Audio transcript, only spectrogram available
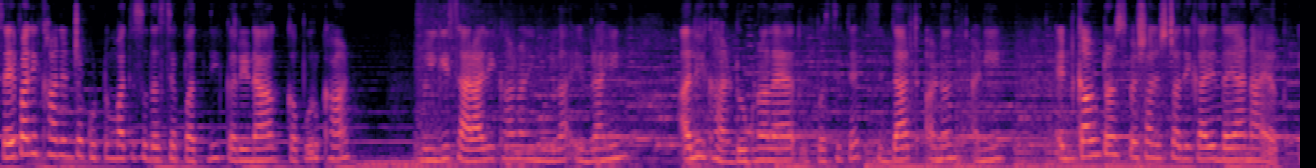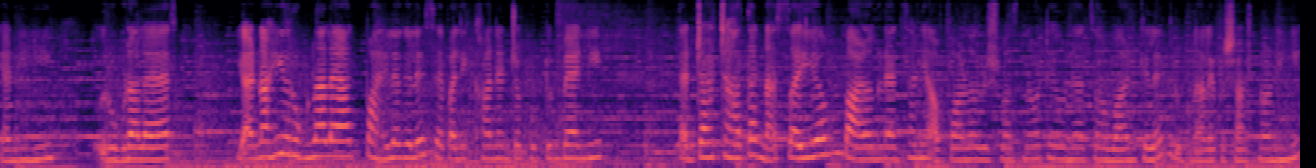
सैफ अली खान यांच्या कुटुंबातील सदस्य पत्नी करीना कपूर खान मुलगी सारा अली खान आणि मुलगा इब्राहिम अली खान रुग्णालयात उपस्थित आहेत. सिद्धार्थ अनंत आणि एन्काउंटर स्पेशालिस्ट अधिकारी दया नायक यांनीही रुग्णालयात यांनाही रुग्णालयात पाहिलं गेले. सैफ अली खान यांच्या कुटुंबियांनी त्यांच्या चाहत्यांना संयम बाळगण्याचा आणि अफवांवर विश्वास न ठेवण्याचं आवाहन केलंय. रुग्णालय प्रशासनानेही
